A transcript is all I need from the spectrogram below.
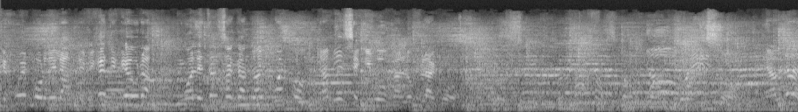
que jueguen por delante. Fíjate que ahora cuando le están sacando al cuerpo, también se equivocan los flacos. No, por eso, ni hablar.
